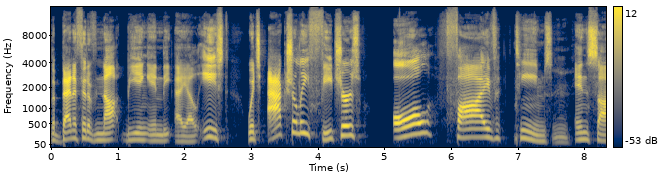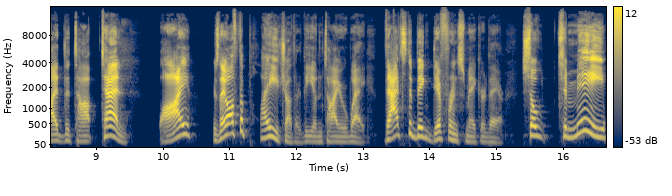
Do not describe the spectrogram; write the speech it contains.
The benefit of not being in the AL East, which actually features all five teams mm. inside the top 10. Why? Because they all have to play each other the entire way. That's the big difference maker there. So to me,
